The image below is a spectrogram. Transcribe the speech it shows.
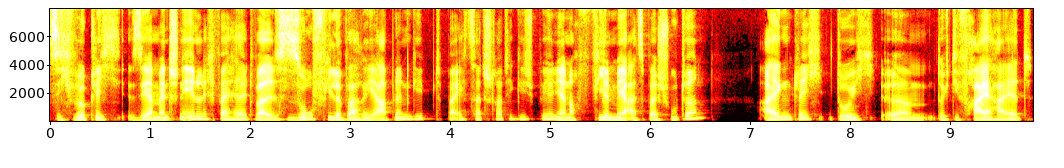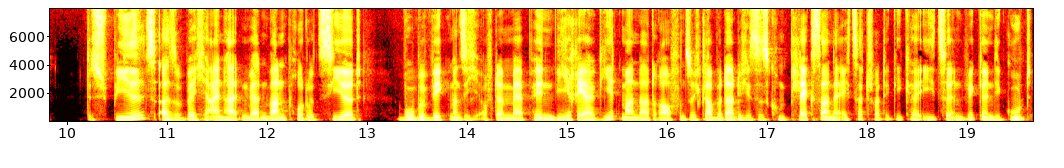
sich wirklich sehr menschenähnlich verhält, weil es so viele Variablen gibt bei Echtzeitstrategiespielen, ja noch viel mehr als bei Shootern eigentlich durch, ähm, durch die Freiheit des Spiels, also welche Einheiten werden wann produziert, wo bewegt man sich auf der Map hin, wie reagiert man da drauf und so. Ich glaube, dadurch ist es komplexer, eine Echtzeitstrategie-KI zu entwickeln, die gut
